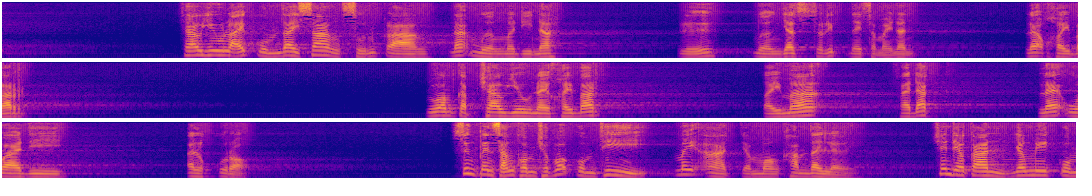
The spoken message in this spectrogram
ชาวยิวหลายกลุ่มได้สร้างศูนย์กลางณเมืองมดีนะหรือเมืองยัสริบในสมัยนั้น และคอยบัรรวมกับชาวยิวในคอยบัรไตมะฟาดัก และวาดี อัลกุรอซึ่งเป็นสังคมเฉพาะกลุ่มที่ไม่อาจจะมองข้ามได้เลย เช่นเดียวกันยังมีกลุ่ม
